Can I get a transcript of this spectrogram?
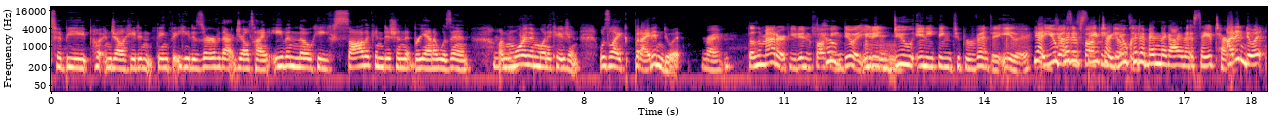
to be put in jail he didn't think that he deserved that jail time even though he saw the condition that brianna was in on mm-hmm. more than one occasion was like but i didn't do it Right. Doesn't matter if you didn't fucking do it. You didn't mm-hmm. do anything to prevent it either. Yeah, You're you just could have saved her. fucking You could have been the guy that saved her. i didn't do it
